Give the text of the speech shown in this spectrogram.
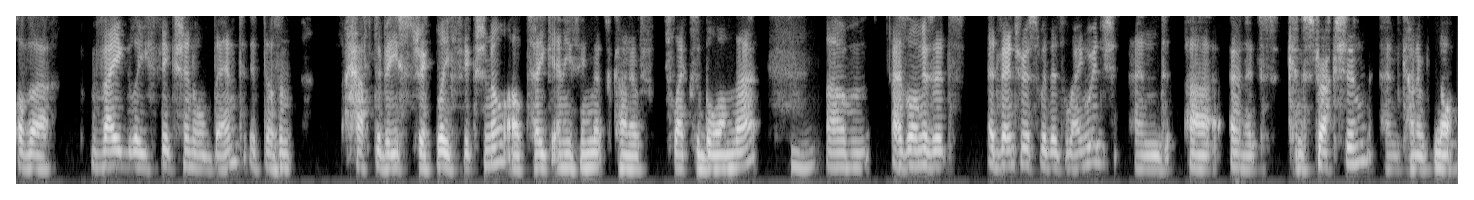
of a vaguely fictional bent. It doesn't have to be strictly fictional. I'll take anything that's kind of flexible on that, mm-hmm. um, as long as it's adventurous with its language and uh, and its construction and kind of not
